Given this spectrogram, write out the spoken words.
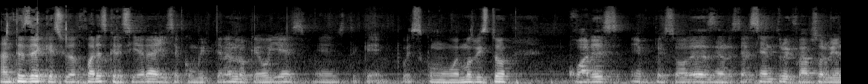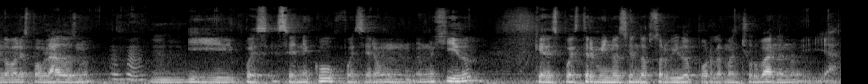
Antes de que Ciudad Juárez creciera y se convirtiera en lo que hoy es, este, que pues como hemos visto, Juárez empezó desde donde está el centro y fue absorbiendo varios poblados, ¿no? Y pues CNQ pues era un, un ejido que después terminó siendo absorbido por la mancha urbana, ¿no? Y ya,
